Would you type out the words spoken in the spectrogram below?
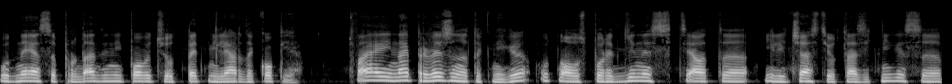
от нея са продадени повече от 5 милиарда копия. Това е и най-превежданата книга. Отново според Гинес цялата или части от тази книга са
